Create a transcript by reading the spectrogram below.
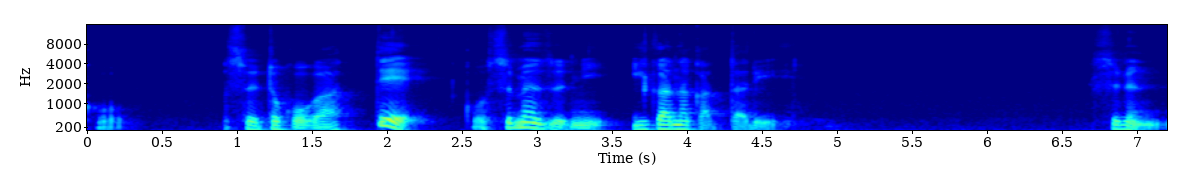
こうそういうとこがあってこうスムーズにいかなかったりするん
